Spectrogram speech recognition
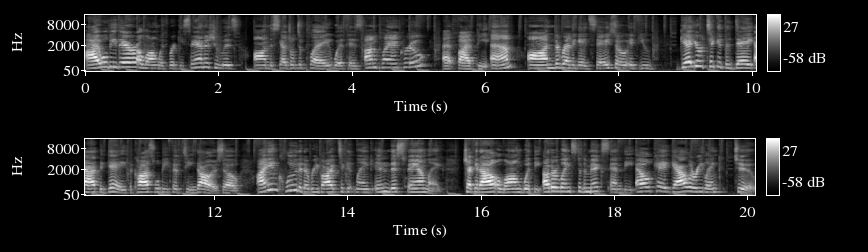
I will be there along with Ricky Spanish, who is on the schedule to play with his unplanned crew at 5 p.m. on the Renegade stage. So if you get your ticket the day at the gate, the cost will be $15. So I included a Revive ticket link in this fan link. Check it out along with the other links to the mix and the LK Gallery link too.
